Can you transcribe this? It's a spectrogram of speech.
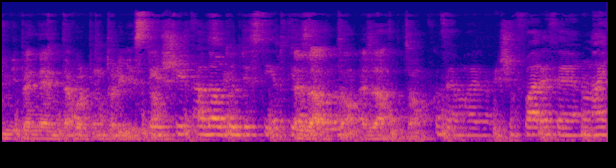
indipendente a quel punto di vista. Riesci ad autogestirti. Esatto, esatto, Cosa magari non riesci a fare se non hai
